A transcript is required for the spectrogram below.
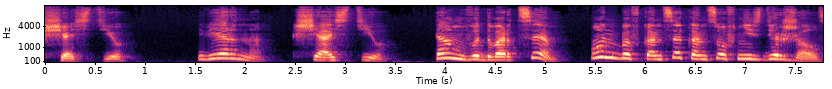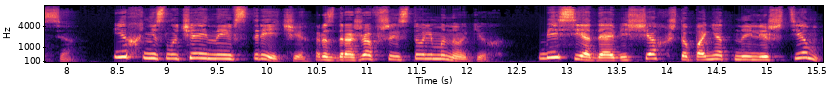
счастью. Верно, к счастью. Там, во дворце, он бы в конце концов не сдержался. Их неслучайные встречи, раздражавшие столь многих. Беседы о вещах, что понятны лишь тем,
